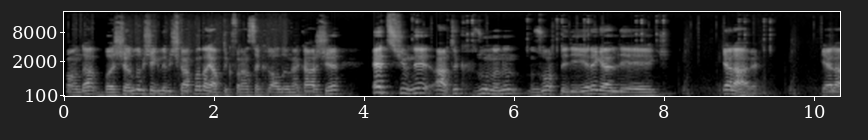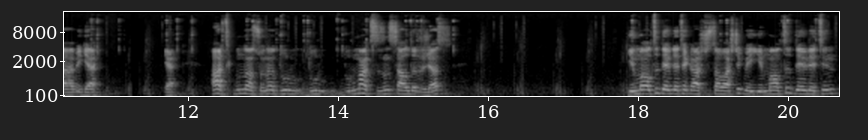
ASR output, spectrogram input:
Şu anda başarılı bir şekilde bir çıkartma da yaptık Fransa Krallığı'na karşı. Evet şimdi artık Zurna'nın Zort dediği yere geldik. Gel abi. Gel abi gel. Artık bundan sonra dur, dur, durmaksızın saldıracağız. 26 devlete karşı savaştık ve 26 devletin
